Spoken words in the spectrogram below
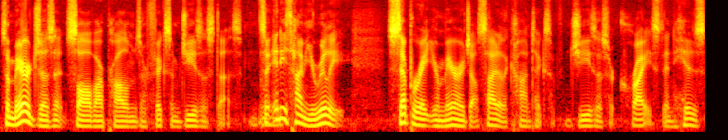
So marriage doesn't solve our problems or fix them. Jesus does. So Mhm. anytime you really separate your marriage outside of the context of Jesus or Christ and his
